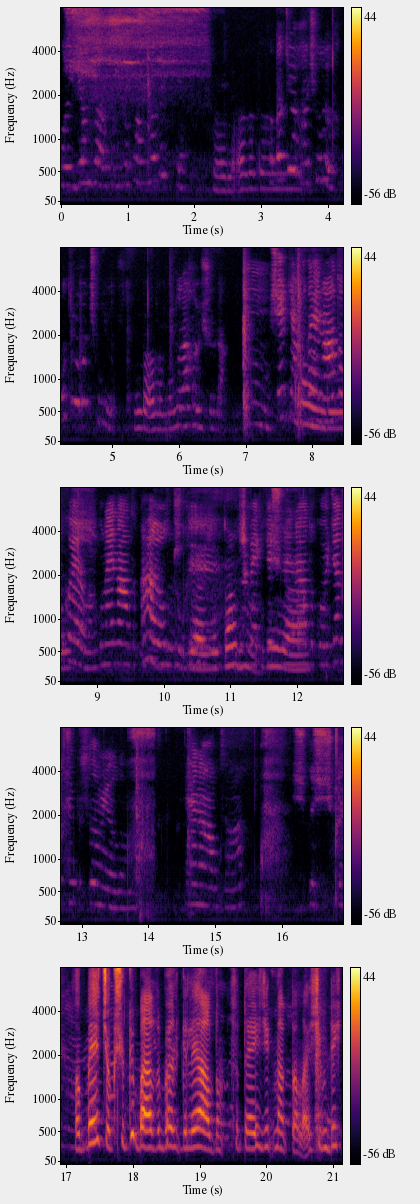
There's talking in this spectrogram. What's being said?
Koyacağım zaten kapanmadı ki. Şöyle alalım. Kapatıyorum açılıyor. Kapatıyorum açılıyor. Bunu da alalım. Bırakın şuradan. Hmm, şey diyeceğim bunu en alta koyalım. Bunu en alta Ha koyalım. oldu. Ya reklam Bunu çıktı bekle şunu en ya. alta koyacağız çünkü sığmıyor o zaman. En alta. İşte şu kenara. Ha, Ben çok şükür bazı bölgeleri aldım. Stratejik noktalar. Şimdi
